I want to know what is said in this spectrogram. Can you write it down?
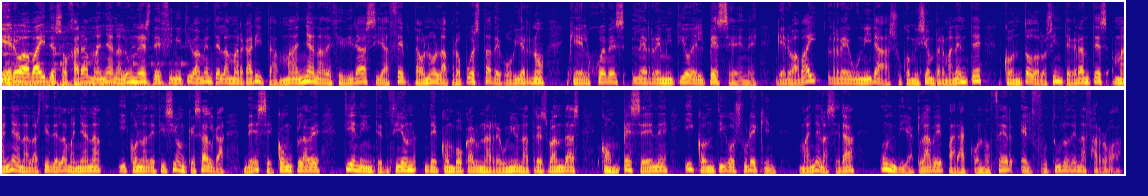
Gueroa Bay deshojará mañana lunes definitivamente la margarita. Mañana decidirá si acepta o no la propuesta de gobierno que el jueves le remitió el PSN. Gueroa Bay reunirá a su comisión permanente con todos los integrantes mañana a las 10 de la mañana y con la decisión que salga de ese cónclave tiene intención de convocar una reunión a tres bandas con PSN y contigo Surekin. Mañana será un día clave para conocer el futuro de Nafarroa.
